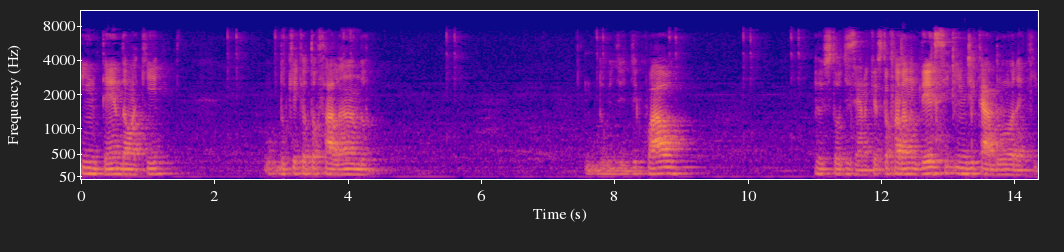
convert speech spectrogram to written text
e entendam aqui do que, que eu estou falando, do, de, de qual eu estou dizendo que eu estou falando desse indicador aqui.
